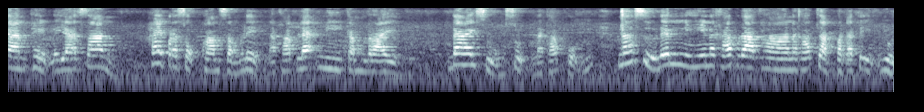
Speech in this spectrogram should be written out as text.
การเทรดระยะสั้นให้ประสบความสำเร็จนะครับ และมีกำไร ได้สูงสุดนะครับผมหนังสือเล่มนี้นะครับ ราคานะครับจากปกติอยู่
